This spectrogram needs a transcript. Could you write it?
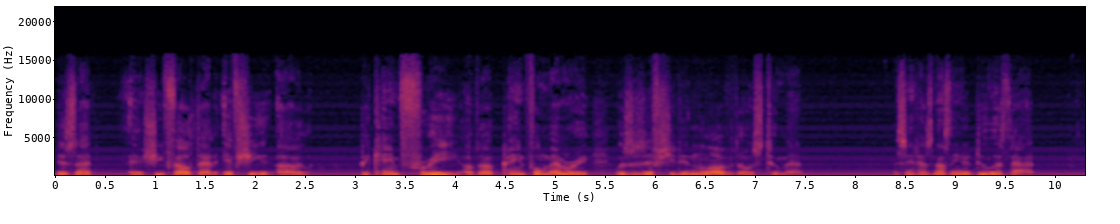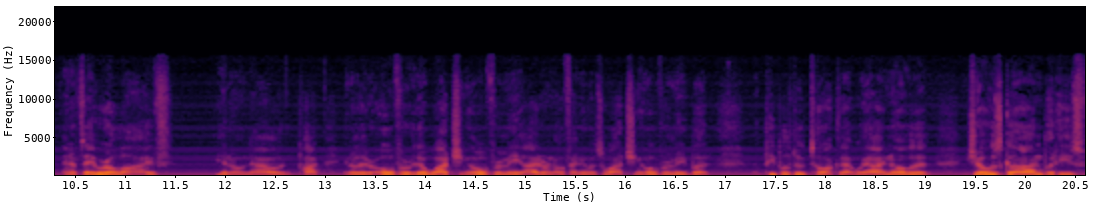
is that uh, she felt that if she uh, became free of the painful memory, it was as if she didn't love those two men. And say it has nothing to do with that. And if they were alive, you know, now, pot, you know, they're over, they're watching over me. I don't know if anyone's watching over me, but people do talk that way. I know that Joe's gone, but he's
